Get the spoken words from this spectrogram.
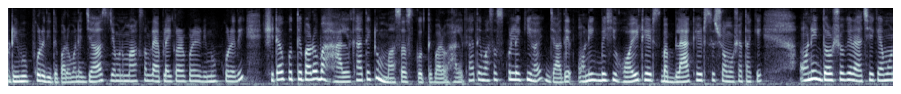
রিমুভ করে দিতে পারো। মানে জাস্ট যেমন মাস্ক আমরা অ্যাপ্লাই করার পরে রিমুভ করে দিই, সেটাও করতে পারো বা হালকা হাতে একটু মাসাজ করতে পারো। হালকা হাতে মাসাজ করলে কি হয়? যাদের অনেক বেশি হোয়াইট হেডস বা ব্ল্যাক হেডসের সমস্যা থাকে, অনেক দর্শকের আছে কেমন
